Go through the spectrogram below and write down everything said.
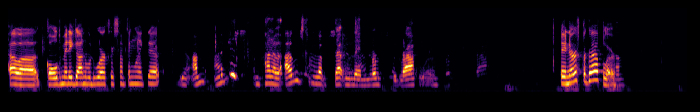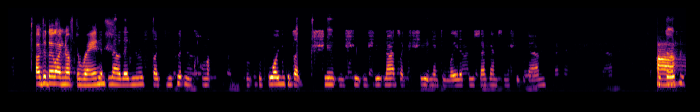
how a gold minigun would work or something like that. Yeah, I'm. I'm just. I'm kind of. I was kind of upset when they nerfed the grappler. They nerfed the grappler. Yeah. Oh, did they like nerf the Yeah, range? no, they nerfed like you couldn't. Con- b- before you could like shoot and shoot and shoot. Now it's like shoot and you have to wait a few seconds and shoot again. Like, Ah, there's this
